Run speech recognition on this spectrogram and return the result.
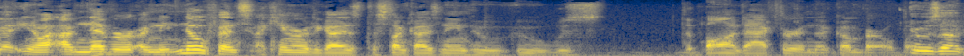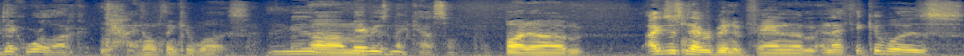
I you know I've never. I mean, no offense, I can't remember the guy's the stunt guy's name who who was the Bond actor in the Gun Barrel, but it was uh, Dick Warlock. I don't think it was. Maybe, Um, maybe it was Nick Castle. But um, I just never been a fan of them, and I think it was.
